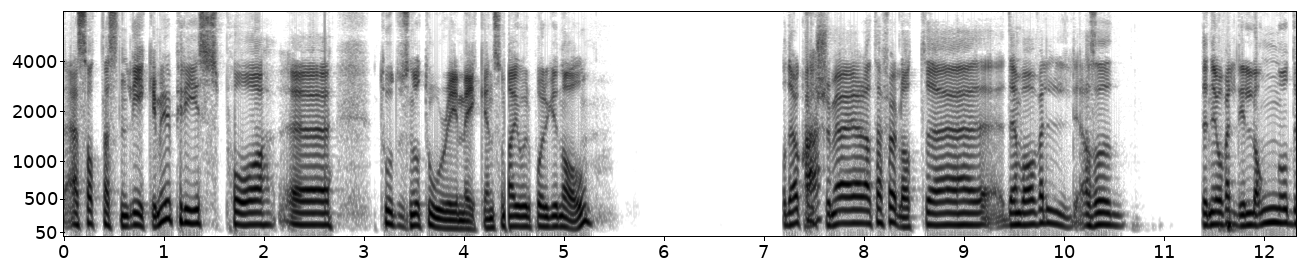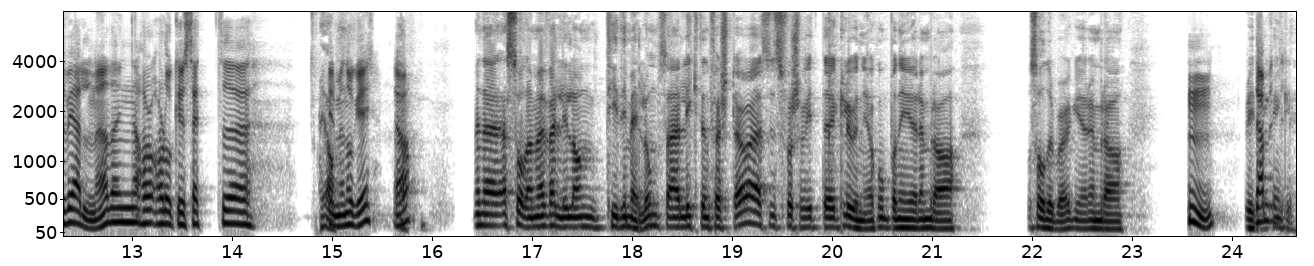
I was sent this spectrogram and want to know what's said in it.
jeg satt nesten like mye pris på 2002-remaken som jeg gjorde på originalen. Og det har kanskje med at jeg føler at den var veldig altså den er jo veldig lang og dvelende. Den, har, har, dere sett uh, filmen, dere? Ja. Men jeg, jeg, så dem med veldig lang tid imellom, så jeg likte den første. Og jeg syns for så vidt eh, Clooney og kompani gjør en bra Og Soderberg gjør en bra mm. de,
